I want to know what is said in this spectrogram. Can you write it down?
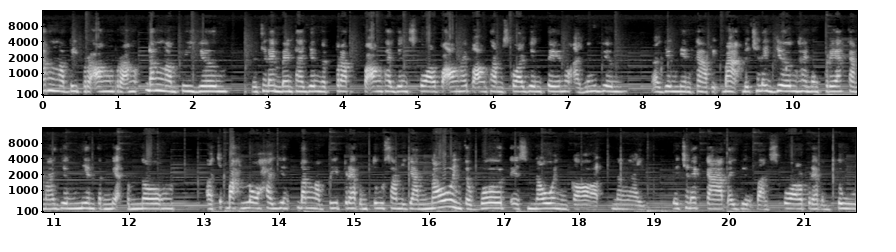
ដឹងអំពីព្រះអង្គព្រះអង្គដឹងអំពីយើងដូច្នេះមិនមែនថាយើងទៅប្រាប់ព្រះអង្គថាយើងស្គាល់ព្រះអង្គហើយព្រះអង្គថាមិនស្គាល់យើងទេនោះអានឹងយើង យើងមានការពិបាកដូច្នេះយើងហើយនឹងព្រះកាលណាយើងមានតំណែងតំណងច្បាស់លាស់ហើយយើងដឹងអំពីព្រះបន្ទូលសន្យា knowing the word is knowing God ហ្នឹងហើយដូច្នេះការដែលយើងបានស្គាល់ព្រះបន្ទូល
